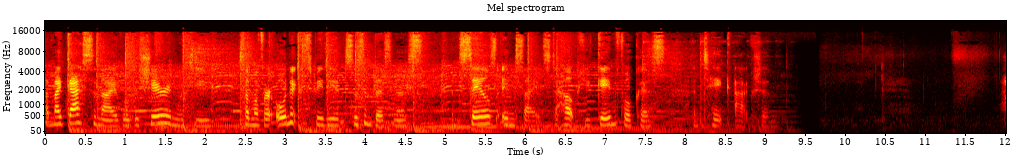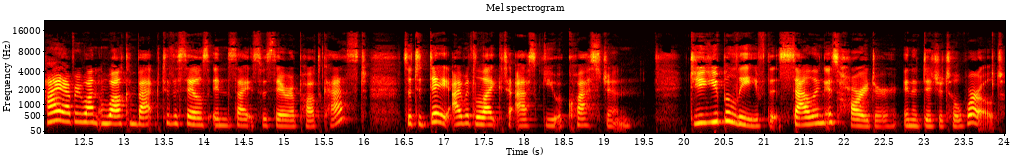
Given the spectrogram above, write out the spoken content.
and my guests and I will be sharing with you some of our own experiences in business and sales insights to help you gain focus and take action. Hi, everyone, and welcome back to the Sales Insights with Sarah podcast. So, today I would like to ask you a question Do you believe that selling is harder in a digital world?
